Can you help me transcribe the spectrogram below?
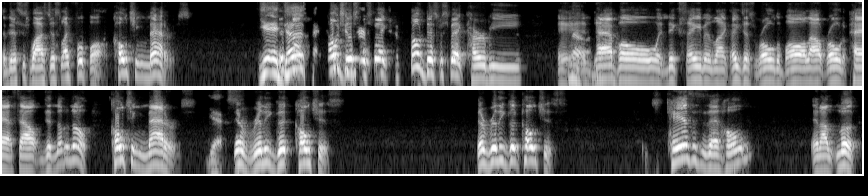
And this is why it's just like football. Coaching matters. Yeah, it It's does. Don't Coaching disrespect. Don't disrespect Kirby and No. Dabo and Nick Saban like they just roll the ball out, roll the pass out. Just, no, no, no. Coaching matters. Yes. They're really good coaches. They're really good coaches. Kansas is at home. And I look,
